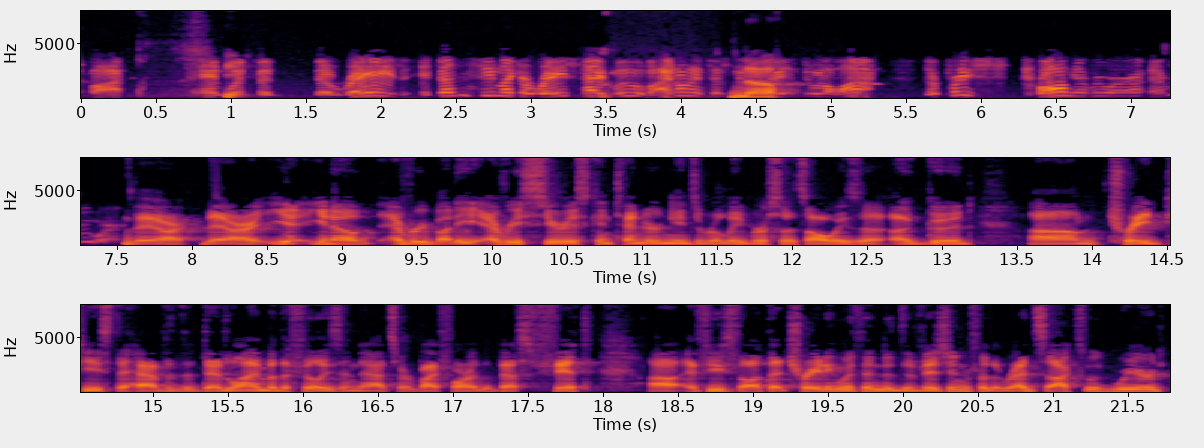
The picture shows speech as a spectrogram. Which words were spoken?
spot. And with the the Rays, it doesn't seem like a Rays type move. I don't anticipate no. the Rays doing a lot. They're pretty strong everywhere. Everywhere they are. They are. You, you know, everybody, every serious contender needs a reliever, so it's always a, a good um, trade piece to have at the deadline, but the Phillies and Nats are by far the best fit. Uh, if you thought that trading within the division for the Red Sox was weird,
